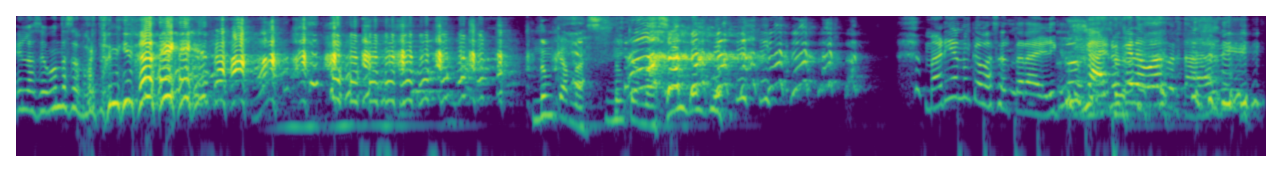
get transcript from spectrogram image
en las segundas oportunidades? Nunca más, nunca más. María nunca va a soltar a Eric. Nunca, nunca lo voy a soltar. sí.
